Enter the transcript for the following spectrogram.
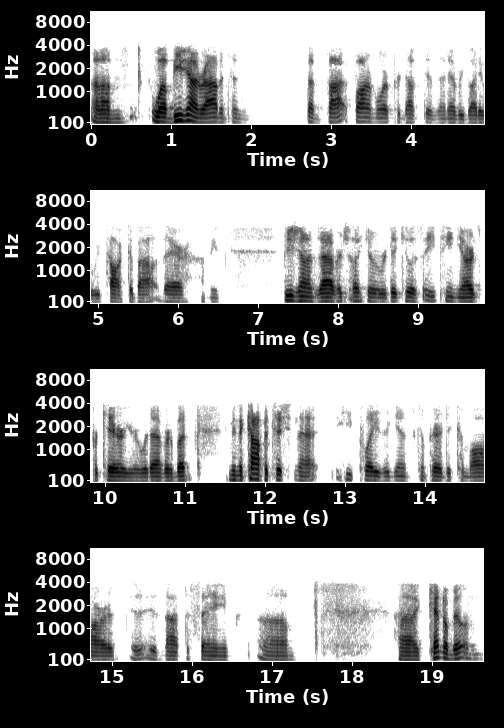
Um, well, Bijan Robinson's been far, far more productive than everybody we talked about there. I mean, Bijan's average like a ridiculous 18 yards per carry or whatever. But I mean, the competition that he plays against compared to Camar is, is not the same. Um, uh, Kendall Milton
